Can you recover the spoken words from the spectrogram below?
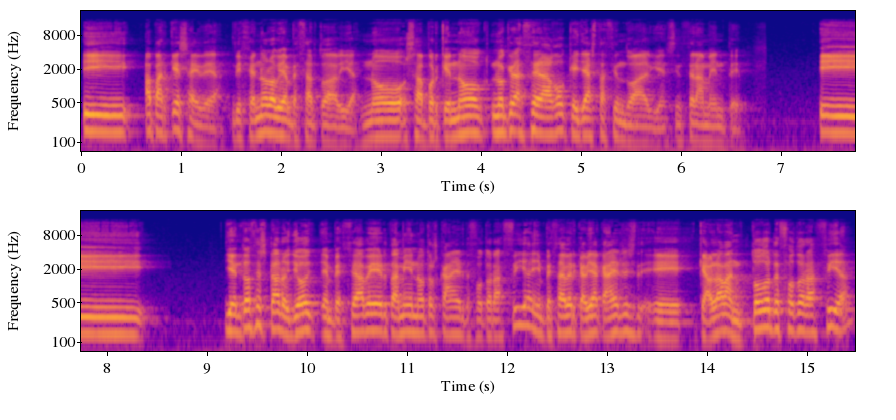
Y aparqué esa idea. Dije, no lo voy a empezar todavía. No, o sea, porque no, no quiero hacer algo que ya está haciendo alguien, sinceramente. Y, y entonces, claro, yo empecé a ver también otros canales de fotografía y empecé a ver que había canales eh, que hablaban todos de fotografía,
